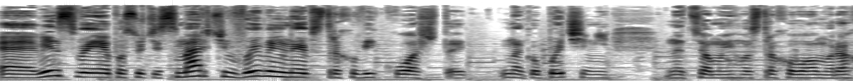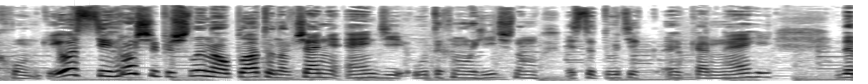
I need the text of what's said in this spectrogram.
е, він своєю по суті смертю вивільнив страхові кошти, накопичені на цьому його страховому рахунку. І ось ці гроші пішли на оплату навчання Енді у технологічному інституті Карнегі, де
